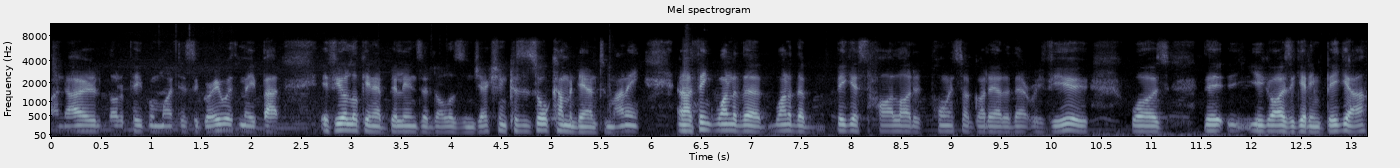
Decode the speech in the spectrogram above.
I know a lot of people might disagree with me, but if you're looking at billions of dollars injection, because it's all coming down to money, and I think one of the one of the biggest highlighted points I got out of that review was that you guys are getting bigger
